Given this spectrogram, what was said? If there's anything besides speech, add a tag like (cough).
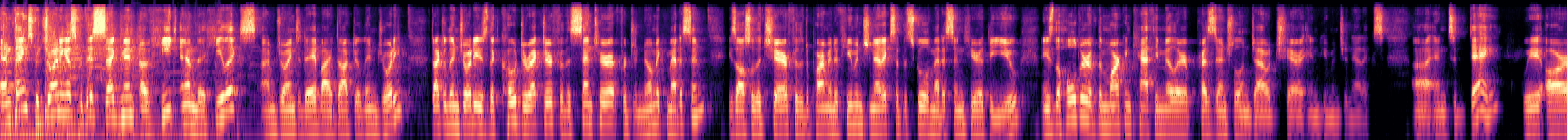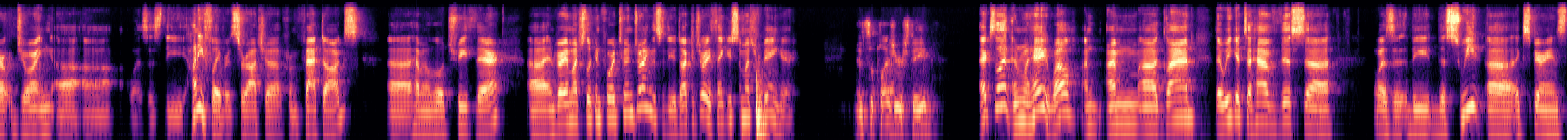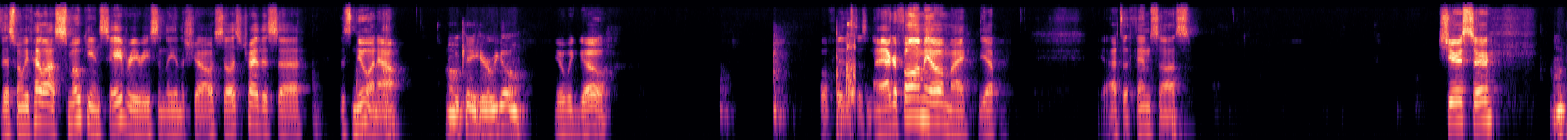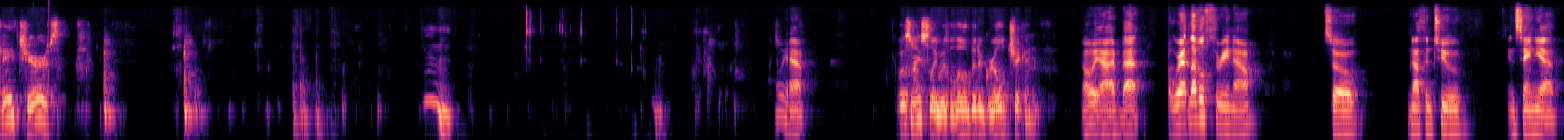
And thanks for joining us for this segment of Heat and the Helix. I'm joined today by Dr. Lynn Jorde. Dr. Lynn Jorde is the co-director for the Center for Genomic Medicine. He's also the chair for the Department of Human Genetics at the School of Medicine here at the U. And he's the holder of the Mark and Kathy Miller Presidential Endowed Chair in Human Genetics. Uh, and today we are enjoying, uh, uh, what is this, the honey flavored sriracha from Fat Dogs, uh, having a little treat there. Uh, and very much looking forward to enjoying this with you. Dr. Jorde, thank you so much for being here. It's a pleasure, Steve. Excellent. And hey, well, I'm I'm uh, glad that we get to have this. Uh, was it the the sweet uh, experience? This one we've had a lot of smoky and savory recently in the show. So let's try this uh, this new one out. Okay, here we go. Here we go. Hopefully this doesn't Niagara follow me. Oh my, yep. Yeah, that's a thin sauce. Cheers, sir. Okay, cheers. Oh yeah. Goes nicely with a little bit of grilled chicken. Oh yeah, I bet. We're at level three now, so nothing too insane yet.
